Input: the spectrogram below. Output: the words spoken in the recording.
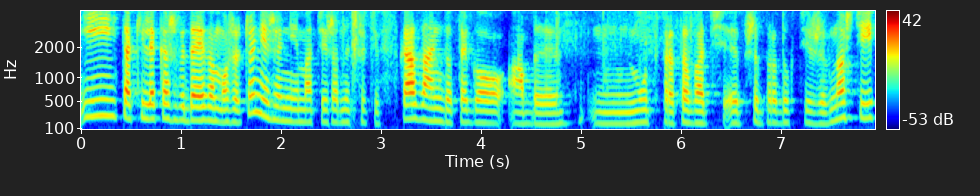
I taki lekarz wydaje Wam orzeczenie, że nie macie żadnych przeciwwskazań do tego, aby mm, móc pracować e, przy produkcji żywności.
